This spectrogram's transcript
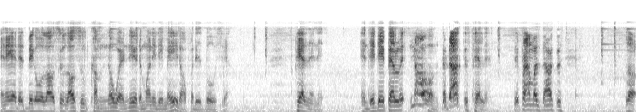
And they had this big old lawsuit. Lawsuit come nowhere near the money they made off of this bullshit. Peddling it. And did they peddle it? No, the doctors peddling. They promised doctors. Look,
